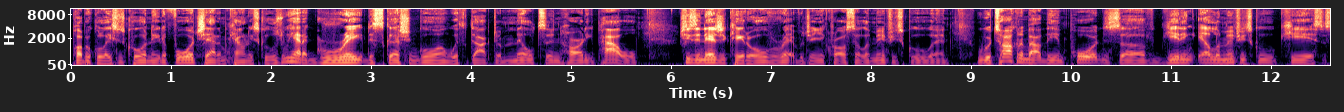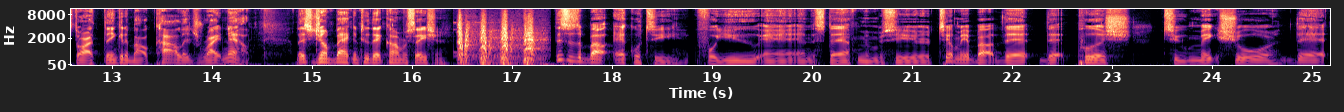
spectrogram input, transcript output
Public Relations Coordinator for Chatham County Schools. We had a great discussion going with Dr. Melton Hardy Powell. She's an educator over at Virginia Cross Elementary School, and we were talking about the importance of getting elementary school kids to start thinking about college right now. Let's jump back into that conversation. This is about equity for you and, and the staff members here. Tell me about that that push to make sure that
